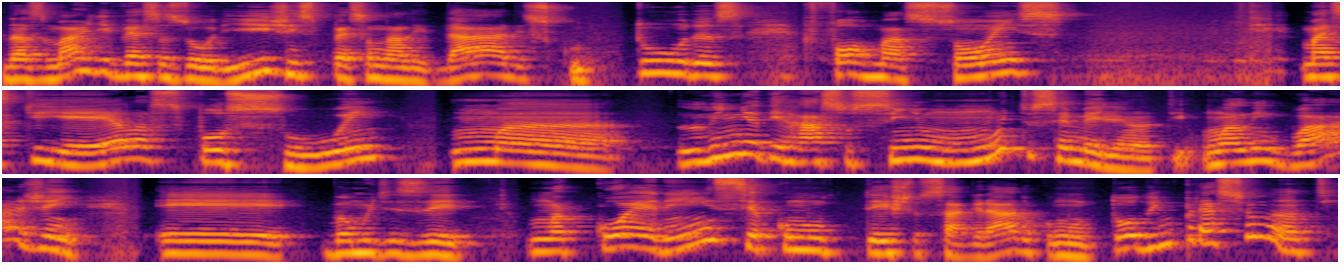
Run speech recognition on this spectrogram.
das mais diversas origens, personalidades, culturas, formações mas que elas possuem uma linha de raciocínio muito semelhante, uma linguagem, é, vamos dizer, uma coerência como o texto sagrado como um todo impressionante.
